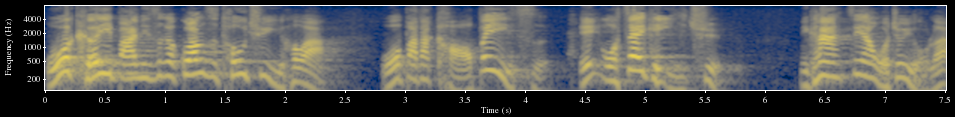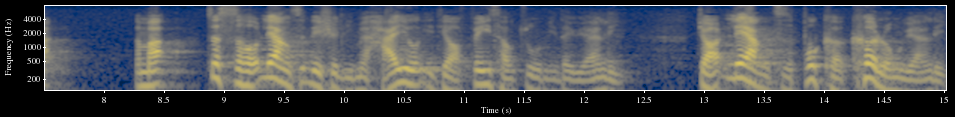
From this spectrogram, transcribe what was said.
我可以把你这个光子偷去以后啊，我把它拷贝一次，哎，我再给乙去。你看，这样我就有了。那么这时候，量子力学里面还有一条非常著名的原理，叫量子不可克隆原理。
